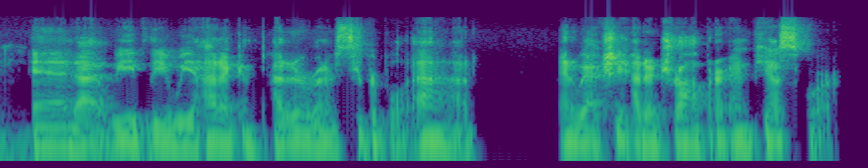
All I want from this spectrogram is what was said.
Mm-hmm. And at Weebly, we had a competitor run a Super Bowl ad, and we actually had a drop in our NPS score.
